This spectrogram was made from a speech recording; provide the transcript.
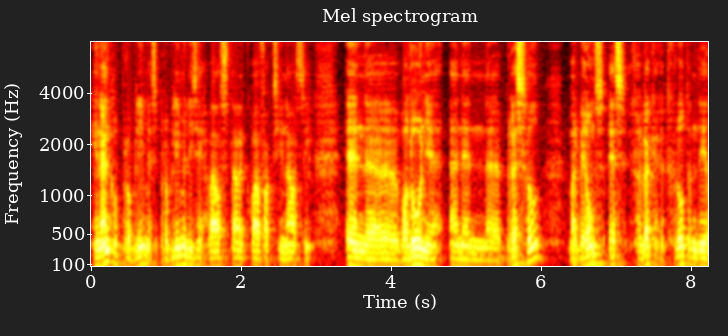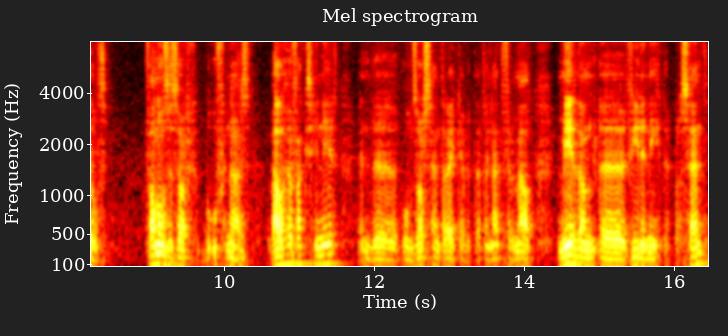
geen enkel probleem is. Problemen die zich wel stellen qua vaccinatie in uh, Wallonië en in Brussel. Maar bij ons is gelukkig het grotendeels van onze zorgbeoefenaars wel gevaccineerd. In de woonzorgcentra, ik heb het daar net vermeld, meer dan uh, eh, 94 procent.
